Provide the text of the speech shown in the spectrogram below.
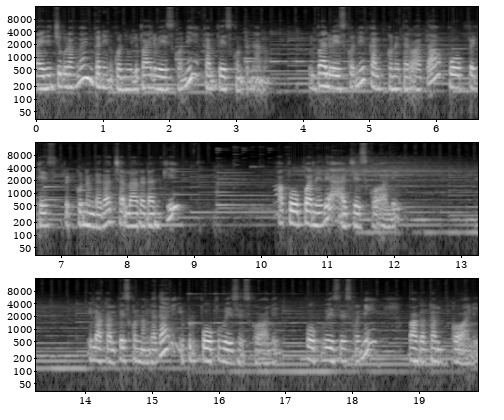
పైనుంచి కూడా ఇంకా నేను కొన్ని ఉల్లిపాయలు వేసుకొని కలిపేసుకుంటున్నాను. ఉల్లిపాయలు వేసుకొని కలుపుకున్న తర్వాత పోపు పెట్టేసి పెట్టుకున్నాం కదా చల్లారడానికి. ఆ పోపు అనేది యాడ్ చేసుకోవాలి. ఇలా కలిపేసుకున్నాం కదా ఇప్పుడు పోపు వేసేసుకోవాలి. పోపు వేసేసుకొని బాగా కలుపుకోవాలి.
